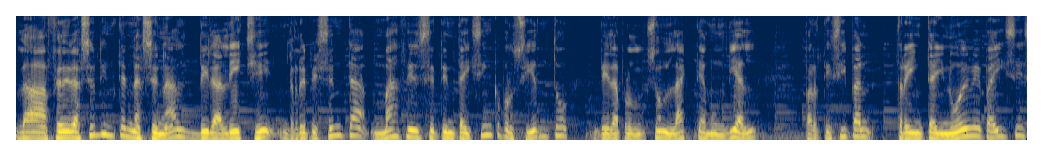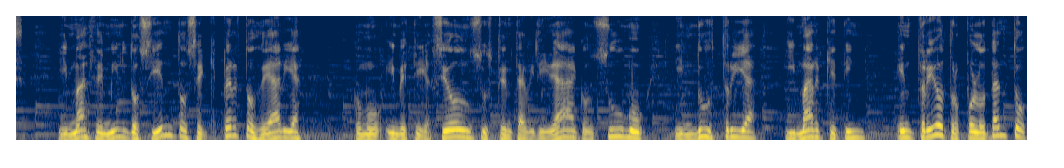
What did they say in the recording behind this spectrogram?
La Federación Internacional de la Leche representa más del 75% de la producción láctea mundial. Participan 39 países y más de 1.200 expertos de áreas como investigación, sustentabilidad, consumo, industria y marketing, entre otros. Por lo tanto,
